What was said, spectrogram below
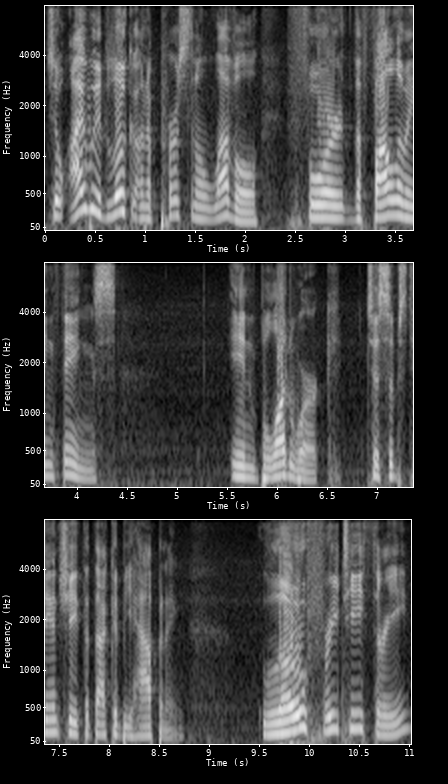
So I would look on a personal level for the following things in blood work to substantiate that that could be happening low free T3,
